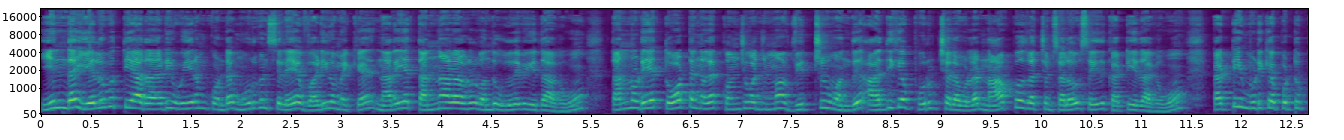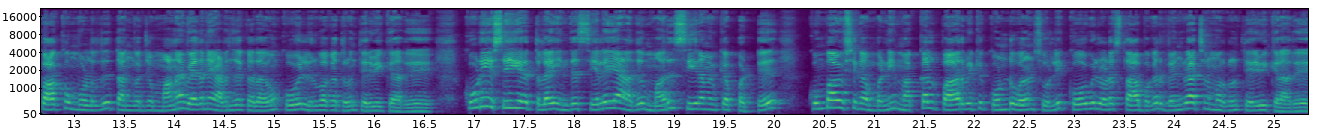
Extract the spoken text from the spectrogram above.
இந்த எழுபத்தி ஆறு அடி உயரம் கொண்ட முருகன் சிலையை வடிவமைக்க நிறைய தன்னாளர்கள் வந்து உதவியதாகவும் தன்னுடைய தோட்டங்களை கொஞ்சம் கொஞ்சமாக விற்று வந்து அதிக பொருட்செலவில் நாற்பது லட்சம் செலவு செய்து கட்டியதாகவும் கட்டி முடிக்கப்பட்டு பார்க்கும் பொழுது தங்க கொஞ்சம் மனவேதனை அடைஞ்சிருக்கிறதாகவும் கோவில் நிர்வாகத்திலும் தெரிவிக்கிறாரு. கூடிய சீக்கிரத்தில் இந்த சிலையானது மறுசீரமைக்கப்பட்டு கும்பாபிஷேகம் பண்ணி மக்கள் பார்வைக்கு கொண்டு வரும்னு சொல்லி கோவிலோட ஸ்தாபகர் வெங்கடாச்சலம் அவர்களும் தெரிவிக்கிறாரு.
